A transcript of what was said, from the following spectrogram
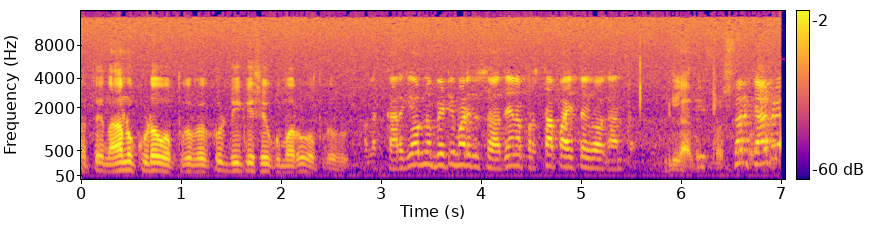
ಮತ್ತೆ ನಾನು ಕೂಡ ಒಪ್ಕೋಬೇಕು ಡಿ ಕೆ ಶಿವಕುಮಾರ್ ಒಪ್ಕೋಬೇಕು. ಅಲ್ಲ ಖರ್ಗೆ ಅವ್ರನ್ನ ಭೇಟಿ ಮಾಡಿದ್ರು ಸರ್. ಅದೇನೋ ಪ್ರಸ್ತಾಪ ಆಯ್ತಾ ಇವಾಗ ಅಂತ. ಇಲ್ಲ ಅದು ಪ್ರಶ್ನೆ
